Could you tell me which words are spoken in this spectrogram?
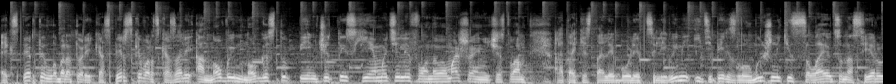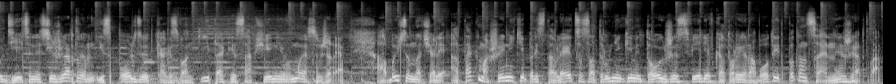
Эксперты лаборатории Касперского рассказали о новой многоступенчатой схеме телефонного мошенничества. Атаки стали более целевыми, и теперь злоумышленники ссылаются на сферу деятельности жертвы, используют как звонки, так и сообщения в мессенджере. Обычно в начале атак мошенники представляются сотрудниками той же сфере, в которой работает потенциальная жертва.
